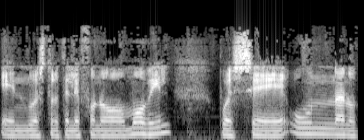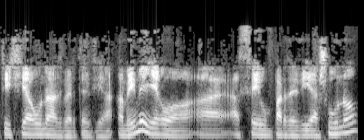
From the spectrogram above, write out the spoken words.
en nuestro teléfono móvil pues eh, una noticia, una advertencia. A mí me llegó hace un par de días uno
